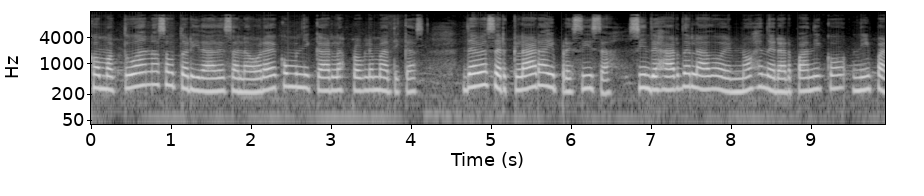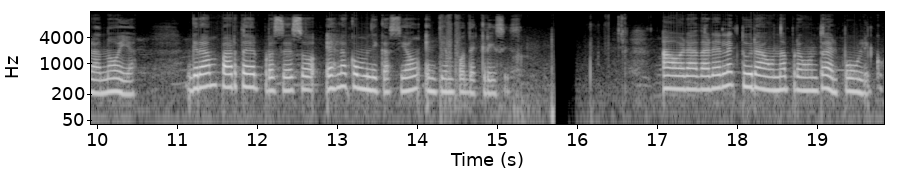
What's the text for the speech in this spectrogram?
como actúan las autoridades a la hora de comunicar las problemáticas, debe ser clara y precisa, sin dejar de lado el no generar pánico ni paranoia. Gran parte del proceso es la comunicación en tiempos de crisis. Ahora daré lectura a una pregunta del público.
